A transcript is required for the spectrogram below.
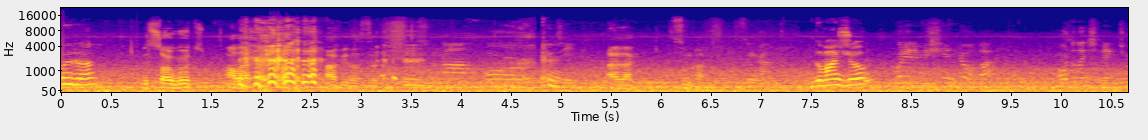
Buyurun. It's so good. I like it. 아비더스. Sungan or Beijing. I like 순간. Sungan. Gwanju. Kore'nin bir şehri o da. Orada da çilek çok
